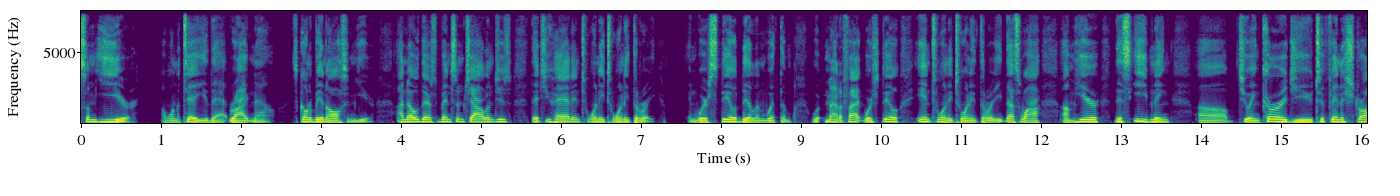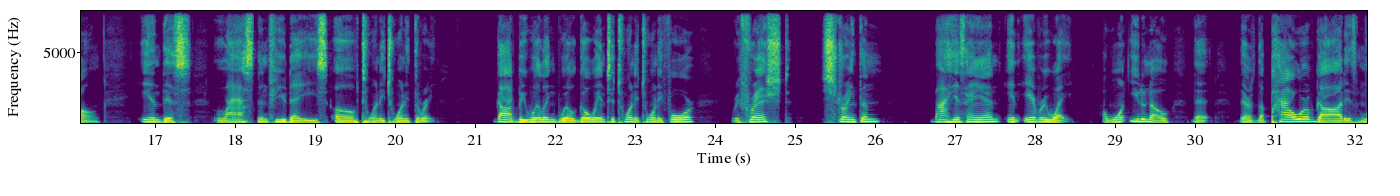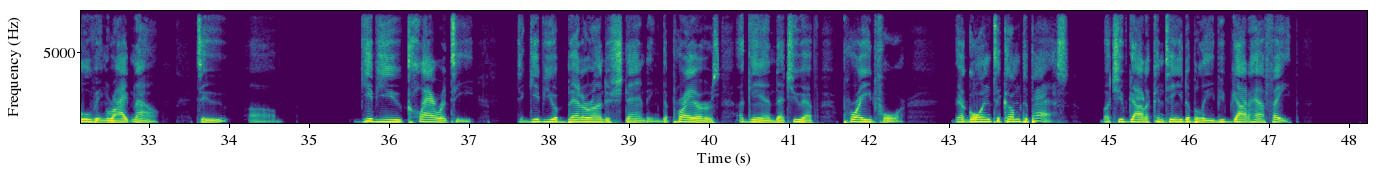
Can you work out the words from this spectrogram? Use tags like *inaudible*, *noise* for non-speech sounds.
awesome year. I want to tell you that right now. It's going to be an awesome year. I know there's been some challenges that you had in 2023 and we're still dealing with them. Matter of fact, we're still in 2023. That's why I'm here this evening uh, to encourage you to finish strong in this last and few days of 2023. God be willing, we'll go into 2024 refreshed, strengthened by his hand in every way. I want you to know that there's the power of God is moving right now to um, give you clarity, to give you a better understanding. The prayers, again, that you have prayed for, they're going to come to pass. But you've got to continue to believe. You've got to have faith.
